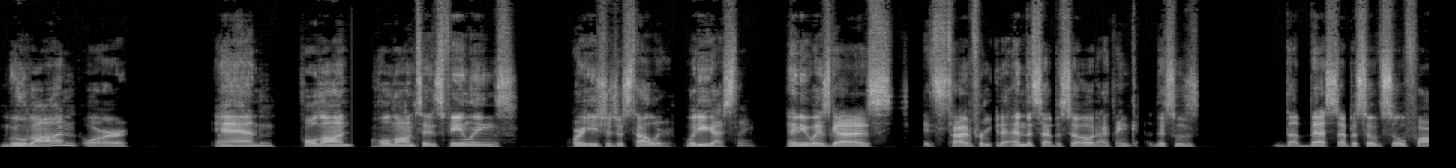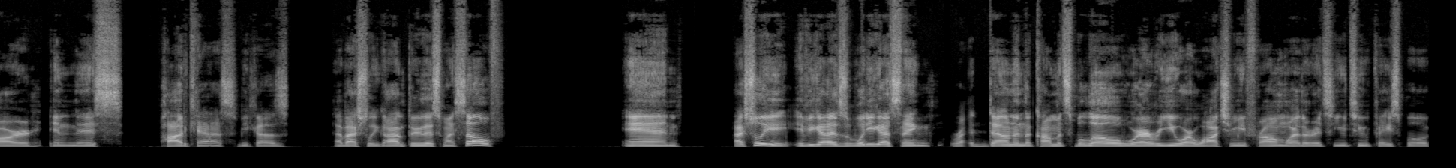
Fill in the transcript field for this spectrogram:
move on or and hold on hold on to his feelings or he should just tell her? What do you guys think? Anyways, guys, it's time for me to end this episode. I think this was the best episode so far in this podcast because I've actually gone through this myself. And actually, if you guys, what do you guys think? Write down in the comments below wherever you are watching me from, whether it's YouTube, Facebook,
